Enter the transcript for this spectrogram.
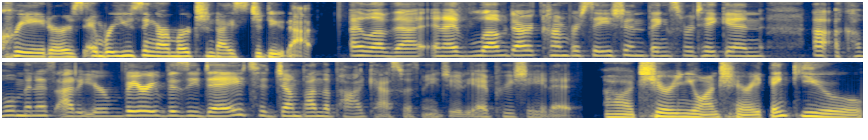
creators and we're using our merchandise to do that I love that. And I've loved our conversation. Thanks for taking uh, a couple minutes out of your very busy day to jump on the podcast with me, Judy. I appreciate it. Oh, cheering you on, Sherry. Thank you.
